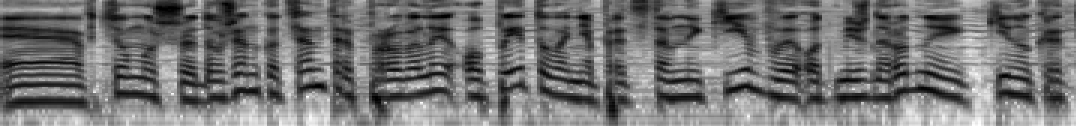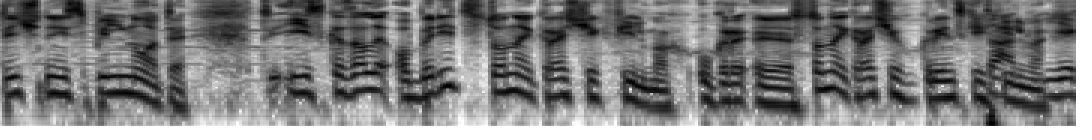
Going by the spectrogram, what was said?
е, в цьому ж Довженко Центр провели опитування представників от міжнародної кінокритичної спільноти і сказали: оберіть 100 найкращих фільмах, укр- е, 100 найкращих українських Так, фільмів. Люди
